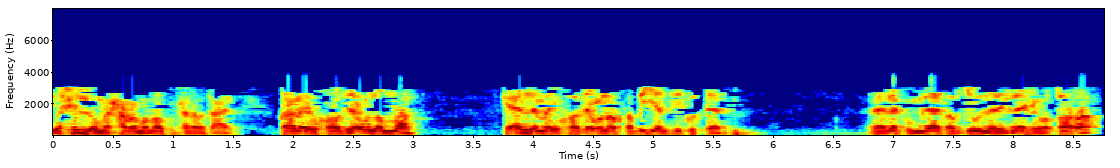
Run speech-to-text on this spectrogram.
يحلوا ما حرم الله سبحانه وتعالى. قال يخادعون الله كأنما يخادعون صبيا في كتاب. لكم لا ترجون لله وقارا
